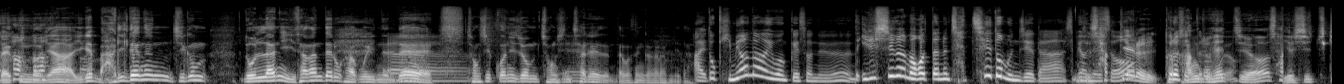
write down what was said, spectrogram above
매국노냐 이게 말이 되는 지금 논란이 이상한 데로 가고 있는데 아. 정치권이 좀 정신 네. 차려야 된다고 생각을 합니다. 아, 또 김연아 의원께서는 일식을 먹었다는 자체도 문제다 면에서 그러셨더라고요. 강조했죠. 사- 일식집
